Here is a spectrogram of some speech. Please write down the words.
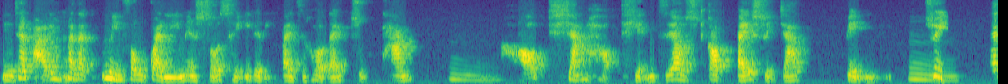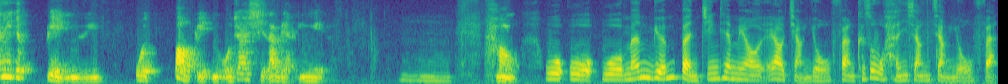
你再把它用放在密封罐里面，熟成一个礼拜之后来煮汤。嗯，好香好甜，只要是高白水加扁鱼。嗯，所以单一个扁鱼，我报扁鱼我就要写到两页。嗯，好，嗯、我我我们原本今天没有要讲油饭，可是我很想讲油饭，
